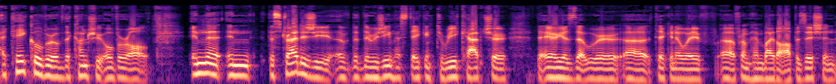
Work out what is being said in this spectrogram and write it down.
a takeover of the country overall. In the in the strategy of that the regime has taken to recapture the areas that were uh, taken away f- uh, from him by the opposition,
